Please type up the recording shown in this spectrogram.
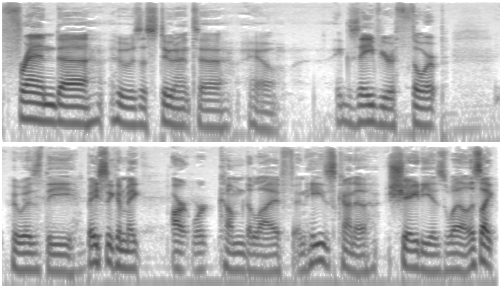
friend uh, who is a student, uh, you know, Xavier Thorpe, who is the basically can make artwork come to life, and he's kind of shady as well. It's like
